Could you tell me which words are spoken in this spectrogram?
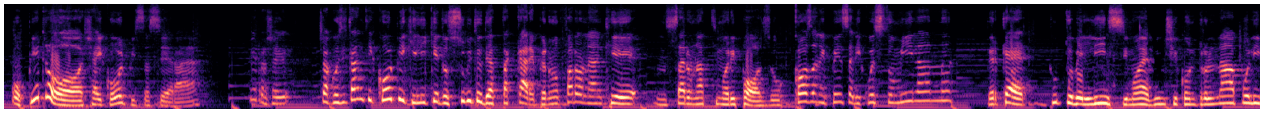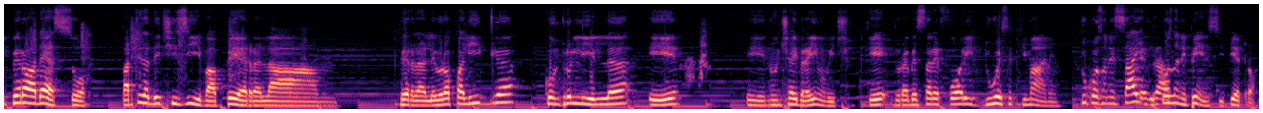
Oh, Pietro c'ha i colpi stasera, eh. Pietro c'ha, c'ha così tanti colpi che gli chiedo subito di attaccare per non farlo neanche mh, stare un attimo a riposo. Cosa ne pensa di questo Milan? Perché è tutto bellissimo, eh, vinci contro il Napoli, però adesso partita decisiva per, la, per l'Europa League contro il Lille e, e non c'è Ibrahimovic, che dovrebbe stare fuori due settimane. Tu cosa ne sai e Esatto. cosa ne pensi, Pietro?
